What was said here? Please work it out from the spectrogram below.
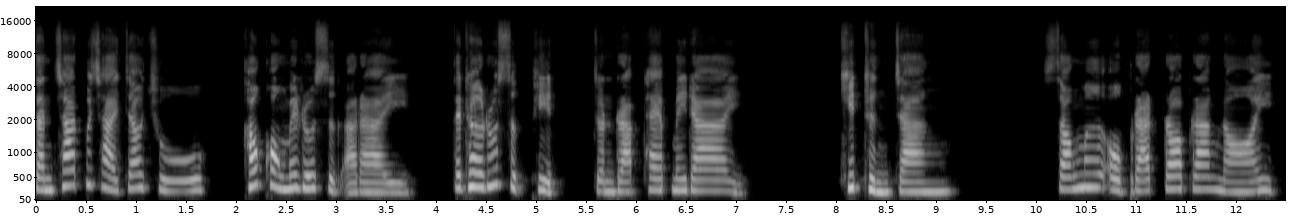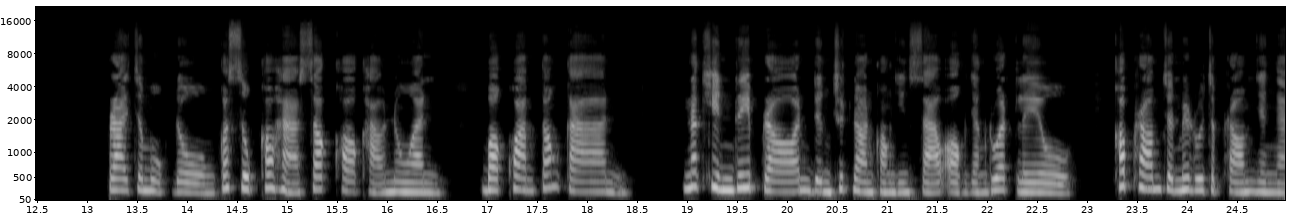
สัญชาติผู้ชายเจ้าชู้ เขาคงไม่รู้สึกอะไร แต่เธอรู้สึกผิดจนรับแทบไม่ได้ คิดถึงจัง สองมือโอบรัดรอบร่างน้อย ปลายจมูกโด่งก็ซุกเข้าหาซอกคอขาวนวล บอกความต้องการนักขินรีบร้อนดึงชุดนอนของหญิงสาวออกอย่างรวดเร็ว เขาพร้อมจนไม่รู้จะพร้อมยังไง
